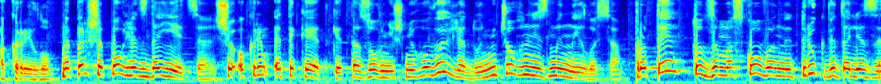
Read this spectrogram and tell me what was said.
акрилу. На перший погляд здається, що окрім етикетки та зовнішнього вигляду нічого не змінилося. Проте тут замаскований трюк від Alize.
